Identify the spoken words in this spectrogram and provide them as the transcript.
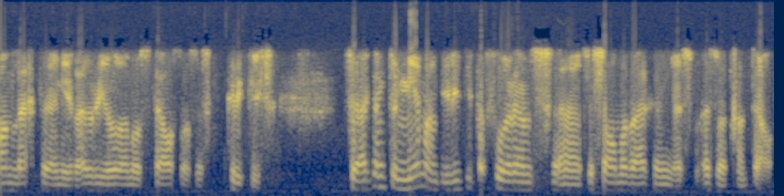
aanlegte en die rou riool in ons stelsels is krities. So ek dink toenemend hierdie tipe forums uh, se samewerking is is wat gaan tel.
